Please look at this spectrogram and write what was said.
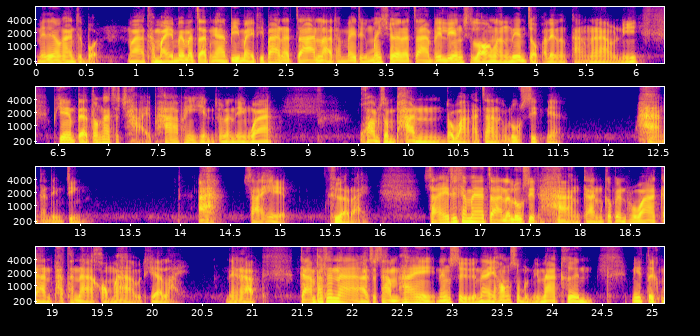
ไม่ได้ต้องการจะบ่นมาทำไมไม่มาจัดงานปีใหม่ที่บ้านอาจารย์ล่ะทำไมถึงไม่เชิญอาจารย์ไปเลี้ยงฉลองหลังเรียนจบอะไรต่างๆนานาเหล่านี้ เพียงแต่ต้องการจะฉายภาพให้เห็นเท่านั้นเองว่า ความสัมพันธ์ระหว่างอาจารย์กับลูกศิษย์เนี่ยห่างกันจริง ๆอะสาเหตุคืออะไร สาเหตุที่ทำให้อาจารย์และลูกศิษย์ห่างกัน ก็เป็นเพราะว่าการพัฒนาของมหาวิทยาลัย นะครับการพัฒนาอาจจะทำให้หนังสือในห้องสมุดมีมากขึ้น มีตึกใ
